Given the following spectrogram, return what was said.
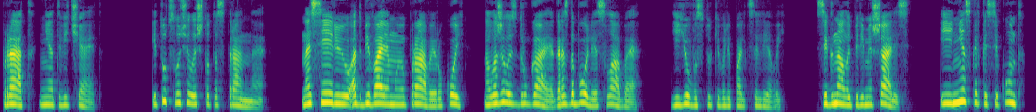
Прат не отвечает. И тут случилось что-то странное. На серию, отбиваемую правой рукой, наложилась другая, гораздо более слабая. Ее выстукивали пальцы левой. Сигналы перемешались, и несколько секунд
